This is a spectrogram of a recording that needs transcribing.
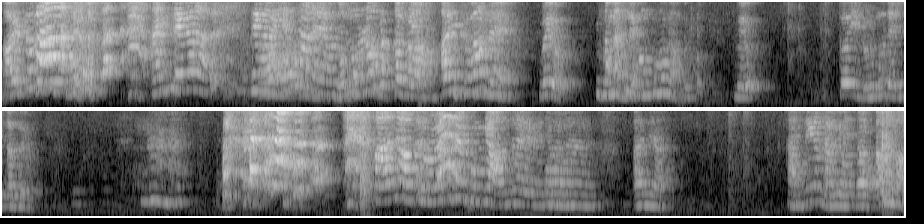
아이 그만! 아니 제가 제가 아, 옛날에 너무 놀러 갔다가 깜짝이야. 아니 그만해. 왜요? 이거 하면 안 돼? 방송하면 안 될 것 같아. 왜요? 저희 롤모델 있잖아요. 아니 아직 얼굴 공개 안 돼. 왜냐면은 아니야. 아직은 재미없어. 나 땀나.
